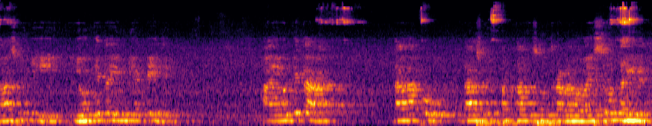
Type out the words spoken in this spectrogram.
దాసుడికి యోగ్యత ఏమిటి అంటే ఇది. ఆ యోగ్యత దాదాపు దాసుడికి పద్నాలుగు సంవత్సరాల వయస్సులో కలిగినది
